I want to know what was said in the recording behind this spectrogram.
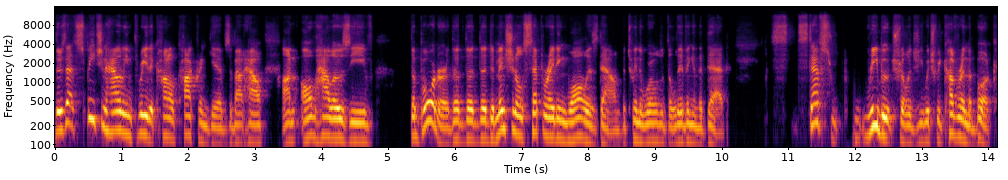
There's that speech in Halloween 3 that Conal Cochran gives about how on All Hallows Eve, the border, the, the, the dimensional separating wall is down between the world of the living and the dead. Steph's reboot trilogy, which we cover in the book,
